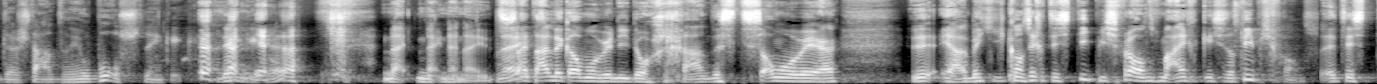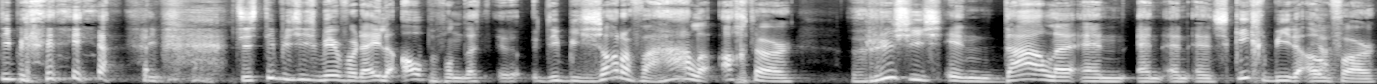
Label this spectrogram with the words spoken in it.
er staat een heel bos, denk ik. Denk ik hè? Nee, nee, nee, nee. Het is uiteindelijk allemaal weer niet doorgegaan. Dus het is allemaal weer ja, een beetje, je kan zeggen het is typisch Frans, maar eigenlijk is het typisch Frans. Het is typisch, ja, typisch. Het is typisch iets meer voor de hele Alpen. Van dat, die bizarre verhalen achter ruzies in dalen en, en, en, en skigebieden over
